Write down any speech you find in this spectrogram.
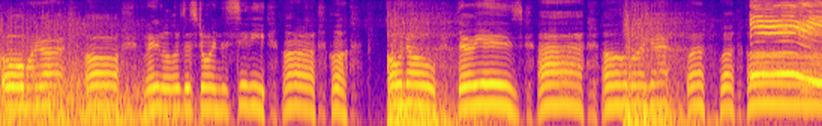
Oh my god! Oh, Mandalore just joined the city! Ah! Oh, oh no! There he is! Ah! Oh my god! What? What? Oh!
